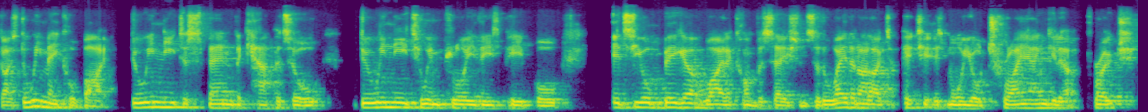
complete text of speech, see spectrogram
guys do we make or buy do we need to spend the capital do we need to employ these people it's your bigger wider conversation so the way that i like to pitch it is more your triangular approach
